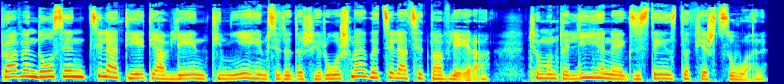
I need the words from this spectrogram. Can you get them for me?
Pra vendosin cilat jetë ia vlen t'i njehim si të dëshirueshme dhe cilat si të pavlera, që mund të lihen në ekzistencë të thjeshtësuar.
